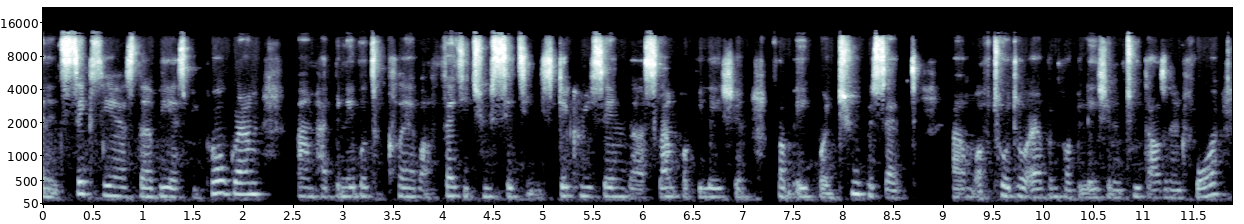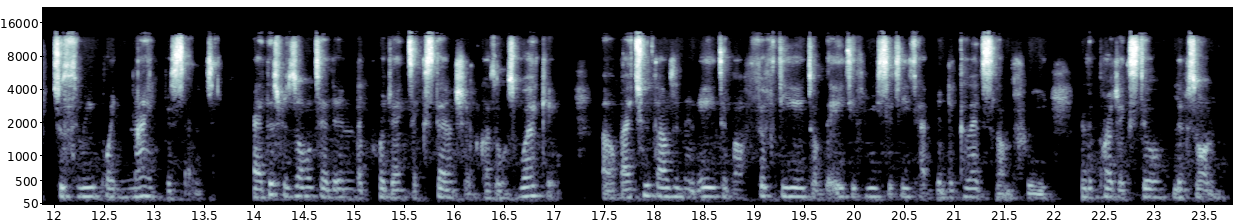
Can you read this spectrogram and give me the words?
And in six years, the VSB program um, had been able to clear about 32 cities, decreasing the slum population from 8.2% um, of total urban population in 2004 to 3.9%. Right, this resulted in the project's extension because it was working. Uh, by 2008, about 58 of the 83 cities had been declared slum free, and the project still lives on.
